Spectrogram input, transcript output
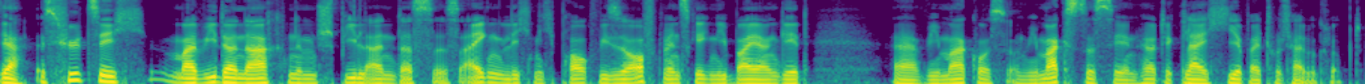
ja, es fühlt sich mal wieder nach einem Spiel an, das es eigentlich nicht braucht, wie so oft, wenn es gegen die Bayern geht. Äh, wie Markus und wie Max das sehen, hört ihr gleich hier bei Total Beklubbt.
